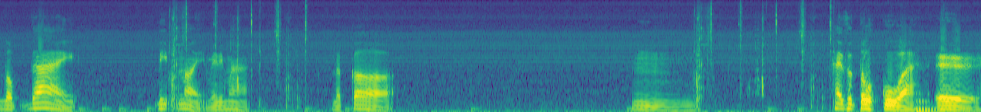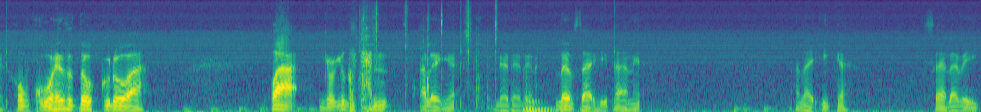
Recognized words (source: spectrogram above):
หลบได้ นิดหน่อยไม่ได้มาก แล้วก็ อืม ให้สตูกลัว เออข่มขู่ให้สตูกลัว ว่าอย่ายุ่กับฉันอะไรเงี้ยเดี๋ยวเดี๋ยวเดี๋ยวเริ่มใส่ผิดแล้วเนี่ยอะไรอีกอะใส่อะไรไปอีก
